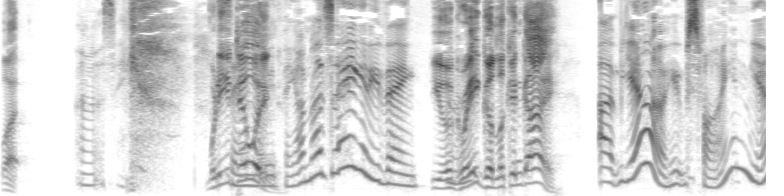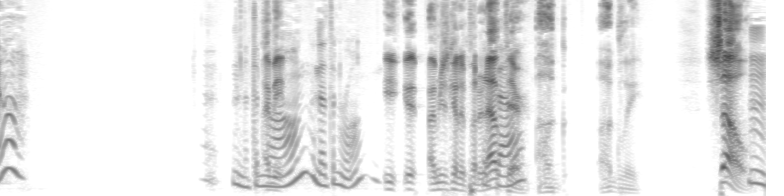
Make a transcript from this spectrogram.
What? I'm not saying, What are you doing? anything. I'm not saying anything. You agree? Good looking guy. Um, yeah, he was fine. Yeah. Uh, Nothing I mean- wrong. Nothing wrong. I'm just going to put it With out there. Ug- ugly. So Hmm.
